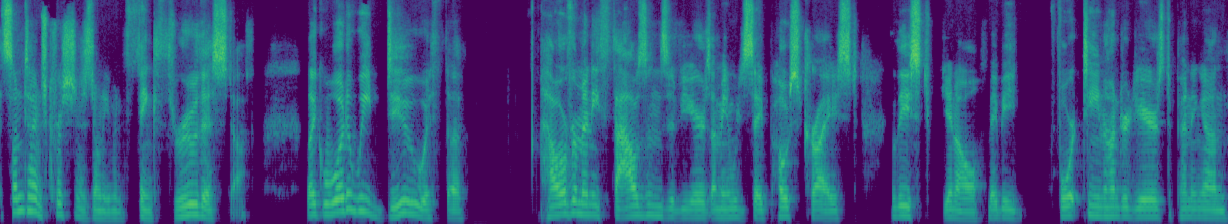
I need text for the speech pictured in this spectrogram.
sometimes Christians don't even think through this stuff. Like, what do we do with the however many thousands of years? I mean, we'd say post Christ, at least, you know, maybe 1400 years, depending on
